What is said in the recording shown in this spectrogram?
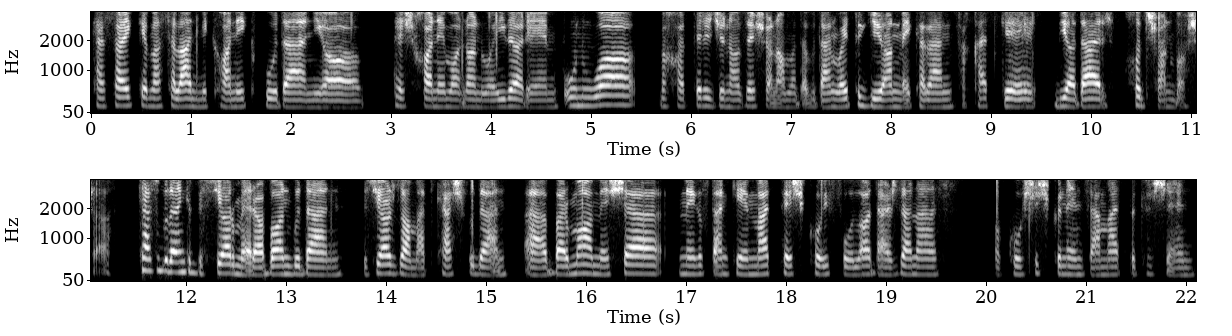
کسایی که مثلا مکانیک بودن یا پشخانه ما نانوایی داریم اونوا به خاطر جنازهشان آمده بودن. و تو گیران می‌کردن فقط که بیادر خودشان باشه. کس بودن که بسیار مهربان بودن بسیار زامت کش بودن بر ما همیشه می‌گفتن که مد پیش کوی فولا در زن است. و کوشش کنین زحمت بکشین.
